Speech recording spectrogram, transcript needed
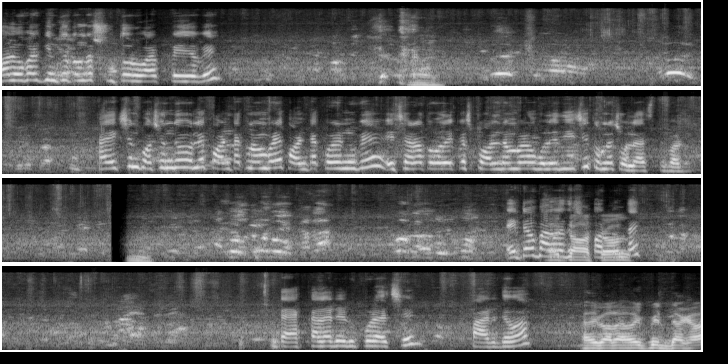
অল ওভার কিন্তু তোমরা সুতোর ওয়ার্ক পেয়ে যাবে। হ্যাঁ। কালেকশন পছন্দ হলে কন্ট্যাক্ট নম্বরে কন্ট্যাক্ট করে নেবে। এছাড়া তোমাদেরকে স্টল নাম্বারও বলে দিয়েছি তোমরা চলে আসতে পারো। এটাও বাংলাদেশি কটন তাই? এটা এক কালারের উপর আছে পার দেওয়া। এইবারে ওই পিঠ দেখা।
